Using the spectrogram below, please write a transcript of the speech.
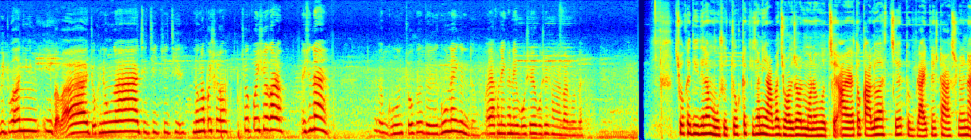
গুড মর্নিং ই বাবা, চোখে নোংরা ছি ছি ছি ছি। নোংরা পরিষ্কার করো, চোখ পরিষ্কার করো। এসে না। ঘুম, চোখে ঘুম নাই কিন্তু। এখন এখানে বসে বসে সময় বার করবে। চোখে দিয়ে দিলাম ওষুধ। চোখটা কি জানি আবার জল জল মনে হচ্ছে। আর এত কালো আসছে, তো ব্রাইটনেসটা আসলোই না।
